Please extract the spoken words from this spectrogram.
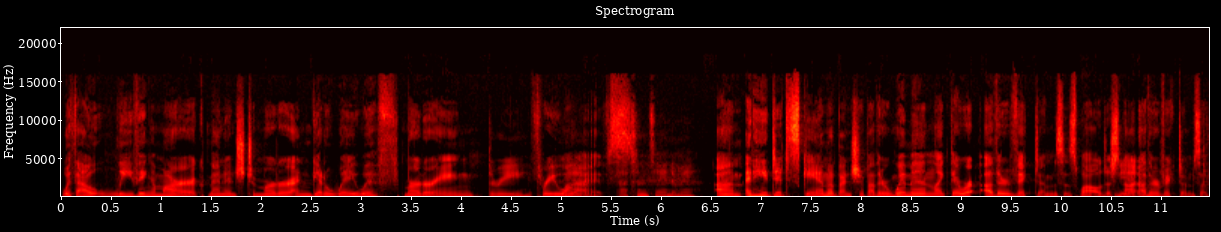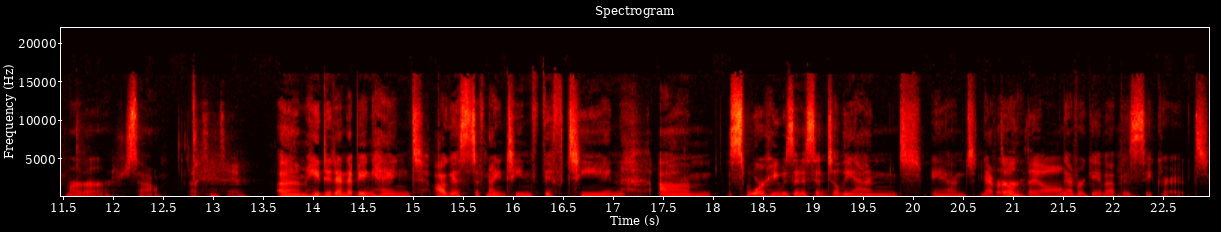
without leaving a mark, managed to murder and get away with murdering. Three Three yeah, wives. That's insane to me. Um, and he did scam a bunch of other women. Like there were other victims as well, just not other victims of murder. So. That's insane. Um, he did end up being hanged August of 1915. Um, swore he was innocent till the end and never Don't they all? never gave up his secret.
